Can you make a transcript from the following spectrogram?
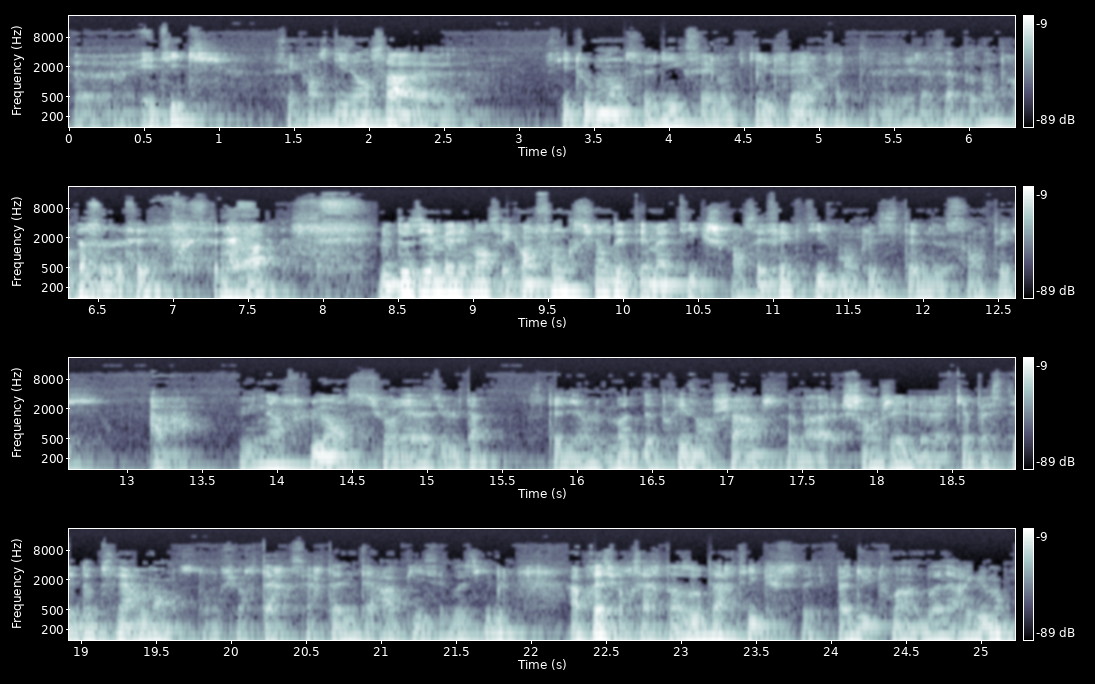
euh, éthique. C'est qu'en se disant ça, si tout le monde se dit que c'est l'autre qui le fait, en fait, déjà ça pose un problème. Personne le fait. voilà. Le deuxième élément, c'est qu'en fonction des thématiques, je pense effectivement que le système de santé a une influence sur les résultats c'est-à-dire le mode de prise en charge, ça va changer la capacité d'observance. Donc sur certaines thérapies, c'est possible. Après, sur certains autres articles, c'est pas du tout un bon argument.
